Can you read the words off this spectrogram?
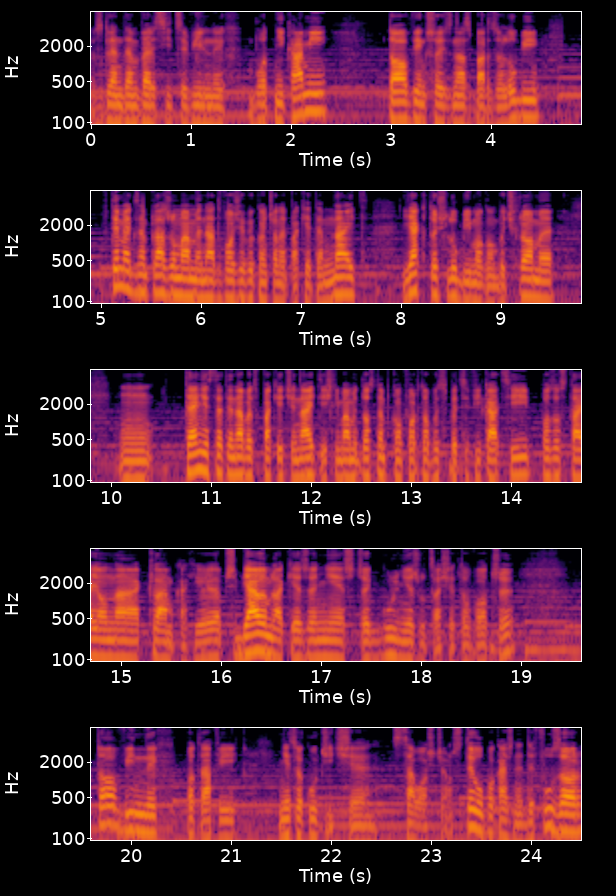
względem wersji cywilnych błotnikami. To większość z nas bardzo lubi. W tym egzemplarzu mamy nadwozie wykończone pakietem Night. Jak ktoś lubi, mogą być chromy. Mm, Te niestety nawet w pakiecie Night, jeśli mamy dostęp komfortowy specyfikacji, pozostają na klamkach. I o ile przy białym lakierze nie szczególnie rzuca się to w oczy, to w innych potrafi nieco kłócić się z całością. Z tyłu pokaźny dyfuzor,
